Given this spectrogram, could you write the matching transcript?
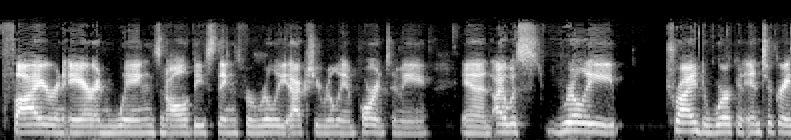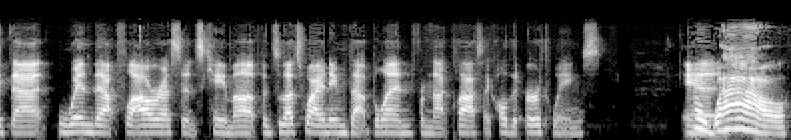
fire and air and wings and all of these things were really actually really important to me and i was really trying to work and integrate that when that flower essence came up and so that's why i named that blend from that class i called it earth wings and oh wow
